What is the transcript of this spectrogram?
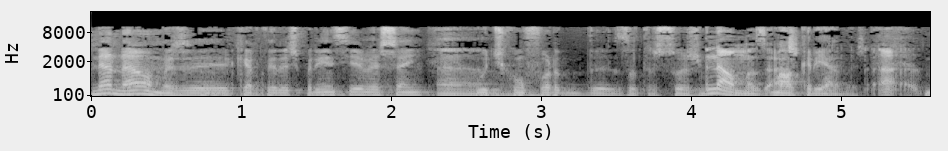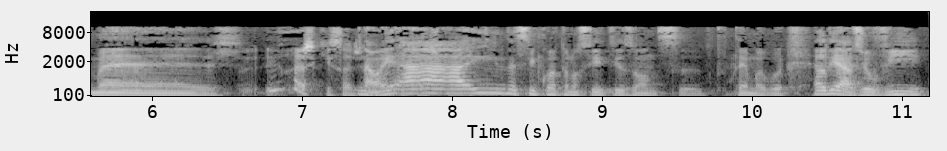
Não, não, mas eh, quero ter a experiência, mas sem Ah. o desconforto das outras pessoas Não, mas mal acho- criadas. Ah. Mas. Eu acho que isso às Não, é- há- ainda se encontram sítios onde se tem uma boa. Aliás, eu vi.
